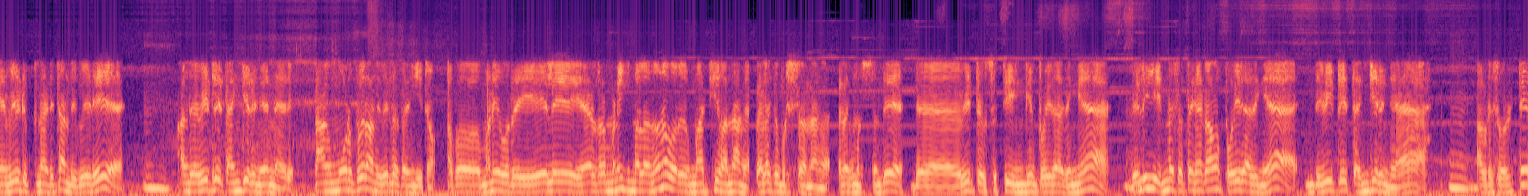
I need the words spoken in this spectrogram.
என் வீடு பின்னாடி தான் அந்த வீடு. அந்த வீட்லயே தங்கிருங்கன்னாரு. நாங்க மூணு பேரும் அந்த வீட்டுல தங்கிட்டோம். அப்போ மணி ஒரு ஏழு ஏழரை மணிக்கு மேல இருந்தோன்னா ஒரு மச்சி வந்தாங்க. விளக்கு முடிச்சுட்டு வந்தாங்க. விளக்கு முடிச்சுட்டு வந்து இந்த வீட்டை சுத்தி எங்கேயும் போயிடாதீங்க. வெளியே என்ன சத்தம் கேட்டாலும் போயிடாதீங்க. இந்த வீட்லயே தங்கிருங்க. அப்படி சொல்லிட்டு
